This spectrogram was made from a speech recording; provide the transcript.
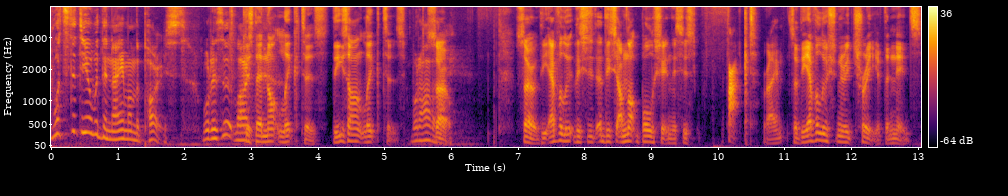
what's the deal with the name on the post? What is it like? Because they're not lictors. These aren't lictors. What are So, they? so so the evolu- This is this. I'm not bullshitting. This is fact, right? So the evolutionary tree of the nids,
